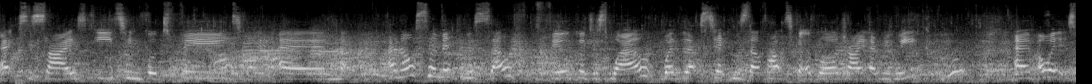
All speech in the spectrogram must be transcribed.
exercise, eating good food, um, and also making myself feel good as well. Whether that's taking myself out to get a blow dry every week, um, or it's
